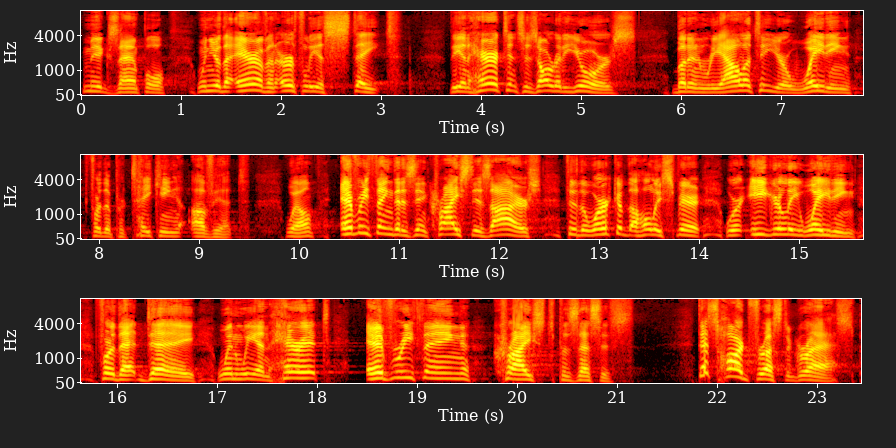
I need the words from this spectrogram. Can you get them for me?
Let me example when you're the heir of an earthly estate, the inheritance is already yours, but in reality, you're waiting for the partaking of it. Well, everything that is in Christ is ours through the work of the Holy Spirit. We're eagerly waiting for that day when we inherit everything Christ possesses. That's hard for us to grasp.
